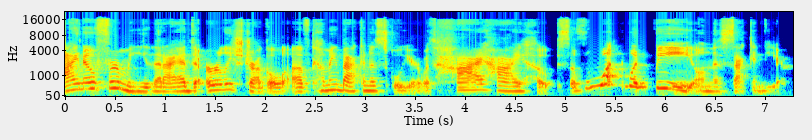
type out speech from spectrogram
I know for me that I had the early struggle of coming back into school year with high, high hopes of what would be on the second year.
